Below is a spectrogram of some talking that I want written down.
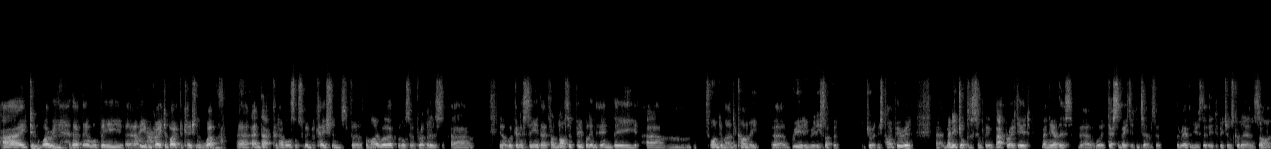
I do worry that there will be uh, even greater bifurcation of wealth, and that could have all sorts of implications for, for my work, but also for others. Um, you know, we're going to see that a lot of people in, in the um, on-demand economy uh, really, really suffered during this time period. Uh, many jobs simply evaporated. Many others uh, were decimated in terms of the revenues that individuals could earn and so on.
